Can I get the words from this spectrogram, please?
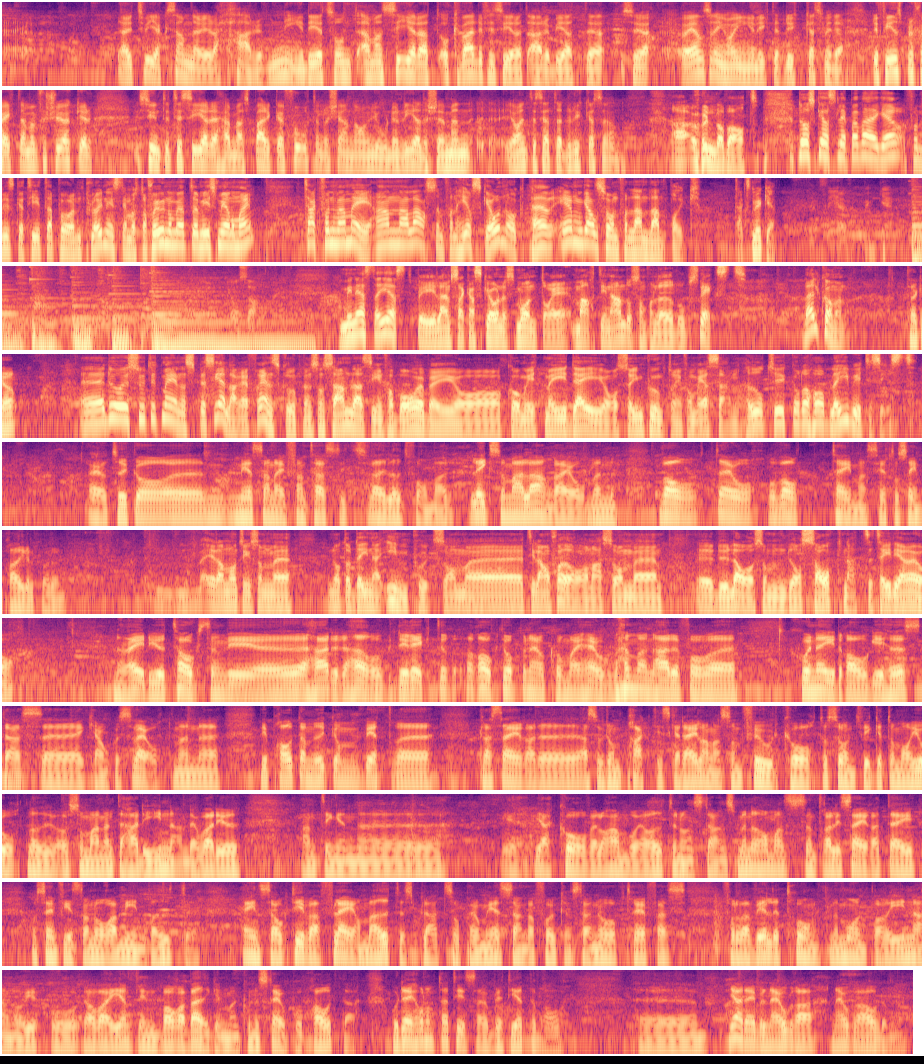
jag är tveksam när det gäller harvning. Det är ett sånt avancerat och kvalificerat arbete så jag, och än så länge har ingen riktigt lyckats med det. Det finns projekt där man försöker syntetisera det här med att sparka i foten och känna om jorden reder sig men jag har inte sett att det lyckas än. Ja, underbart! Då ska jag släppa iväg er för ni ska titta på en plöjningsdemonstration om jag inte missminner mig. Tack för att ni var med, Anna Larsen från Hirskån och Per Emgardsson från Land Lantbruk. Tack så mycket! Min nästa gäst i Länsstackarn Skånes monter är Martin Andersson från Löderups Växt. Välkommen! Tackar! Eh, du har ju suttit med i den speciella referensgruppen som samlats inför Borgeby och kommit med idéer och synpunkter inför mässan. Hur tycker du det har blivit till sist? Jag tycker eh, mässan är fantastiskt väl utformad, liksom alla andra år, men vart år och vart tema sätter sin prägel på den. Är det någonting som eh, något av dina input som, eh, till arrangörerna som eh, du la som du har saknat tidigare år? Nu är det ju ett tag sedan vi hade det här och direkt rakt upp och ner komma ihåg vad man hade för genidrag i höstas är kanske svårt men vi pratar mycket om bättre placerade, alltså de praktiska delarna som food och sånt, vilket de har gjort nu och som man inte hade innan. Då var det ju antingen eh, ja, korv eller hamburgare ute någonstans. Men nu har man centraliserat det och sen finns det några mindre ute. En sak till var fler mötesplatser på mässan där folk kan stanna upp, och träffas. För det var väldigt trångt med montrar innan och, och det var egentligen bara vägen man kunde stå på och prata. Och det har de tagit till sig och blivit jättebra. Eh, ja, det är väl några, några av dem. Ja.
